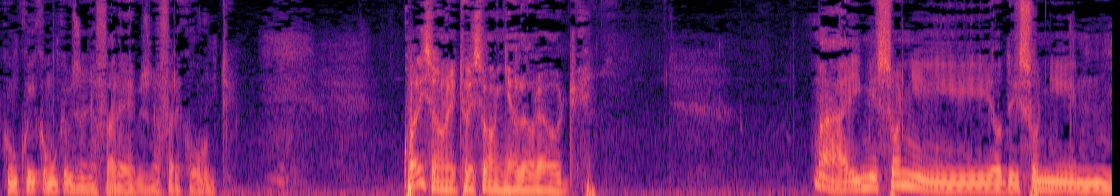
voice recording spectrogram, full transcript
con cui comunque bisogna fare, bisogna fare conti. Quali sono i tuoi sogni allora oggi? Ma i miei sogni, ho dei sogni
